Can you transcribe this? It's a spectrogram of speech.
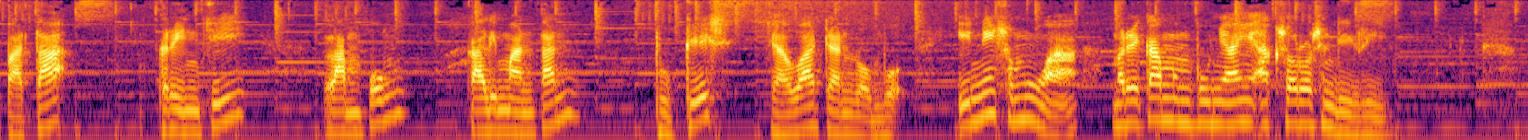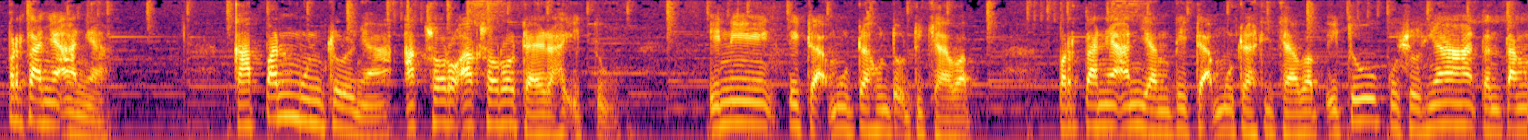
Batak, Kerinci, Lampung, Kalimantan, Bugis, Jawa, dan Lombok. Ini semua mereka mempunyai aksara sendiri. Pertanyaannya, kapan munculnya aksara-aksara daerah itu? Ini tidak mudah untuk dijawab. Pertanyaan yang tidak mudah dijawab itu khususnya tentang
